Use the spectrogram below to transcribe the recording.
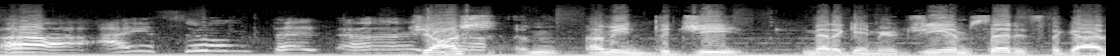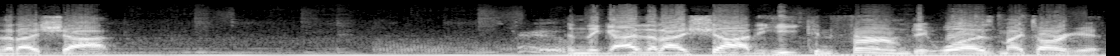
Uh, I assumed that, uh. you Josh, know- um, I mean the G metagame here. GM said it's the guy that I shot, True. and the guy that I shot, he confirmed it was my target.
